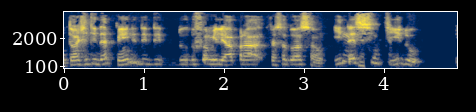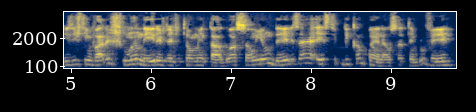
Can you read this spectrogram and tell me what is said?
Então, a gente depende de, de, do, do, familiar para essa doação. E, nesse sentido, existem várias maneiras de a gente aumentar a doação, e um deles é esse tipo de campanha, né, o Setembro Verde,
